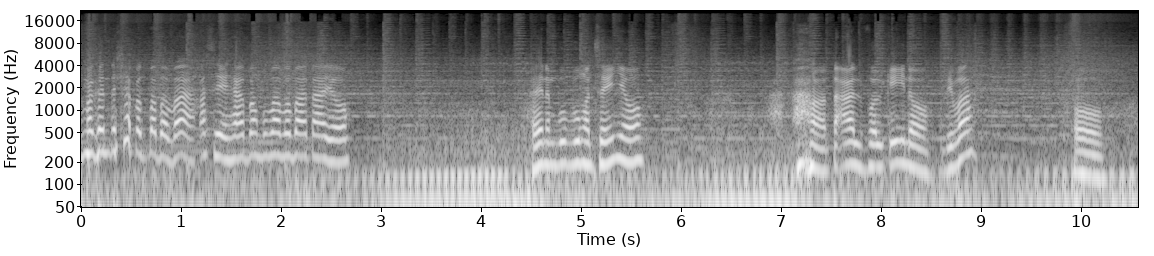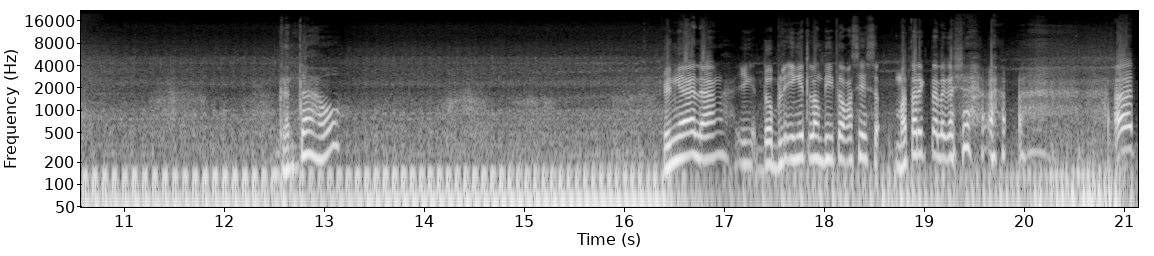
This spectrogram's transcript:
maganda siya pag pababa kasi habang bumababa tayo, ayan ang bubungad sa inyo. Taal Volcano, di ba? Oh. Ganda oh. Yun nga lang, ing- doble ingit lang dito kasi matarik talaga siya. At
